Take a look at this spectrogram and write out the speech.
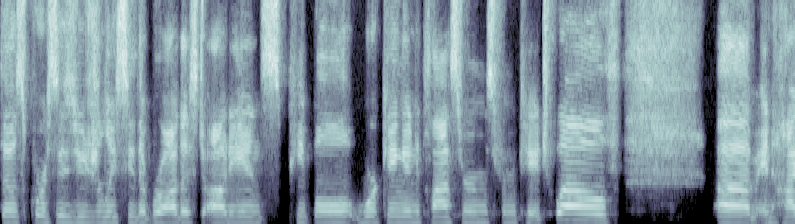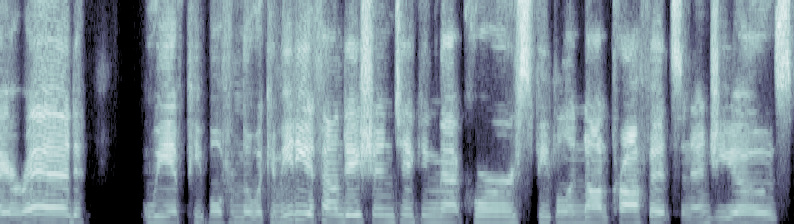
Those courses usually see the broadest audience, people working in classrooms from K-12, um, in higher ed, we have people from the Wikimedia Foundation taking that course, people in nonprofits and NGOs,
